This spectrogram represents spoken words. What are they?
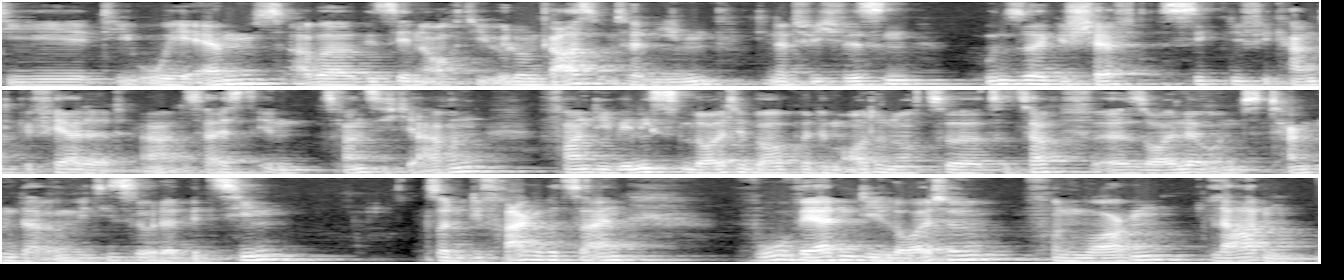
die, die OEMs, aber wir sehen auch die Öl- und Gasunternehmen, die natürlich wissen, unser Geschäft ist signifikant gefährdet. Ja, das heißt, in 20 Jahren fahren die wenigsten Leute überhaupt mit dem Auto noch zur, zur Zapfsäule und tanken da irgendwie Diesel oder Benzin, sondern die Frage wird sein, wo werden die Leute von morgen laden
